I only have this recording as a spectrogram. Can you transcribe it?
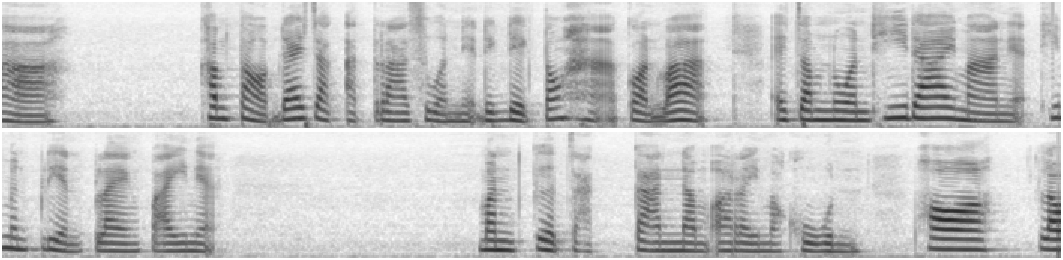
อ่าคำตอบได้จากอัตราส่วนเนี่ยเด็กๆต้องหาก่อนว่าไอ้จำนวนที่ได้มาเนี่ยที่มันเปลี่ยนแปลงไปเนี่ยมันเกิดจากการนำอะไรมาคูณ พอเรา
